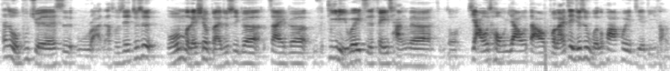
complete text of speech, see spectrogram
但是我不觉得是污染啊。首先就是我们马来西亚本来就是一个在一个地理位置非常的怎么说，交通要道，本来这就是文化汇集的地方。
